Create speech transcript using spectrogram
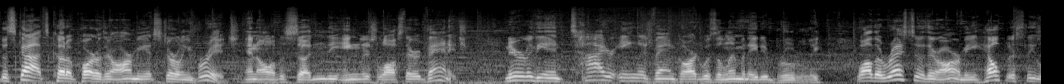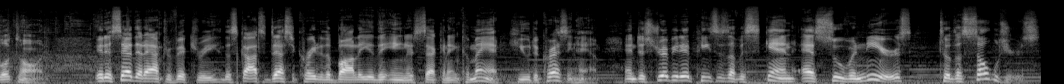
The Scots cut a part of their army at Stirling Bridge, and all of a sudden the English lost their advantage. Nearly the entire English vanguard was eliminated brutally, while the rest of their army helplessly looked on. It is said that after victory, the Scots desecrated the body of the English second in command, Hugh de Cressingham, and distributed pieces of his skin as souvenirs to the soldiers.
